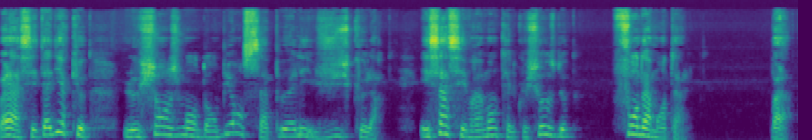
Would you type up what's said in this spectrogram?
Voilà, c'est-à-dire que le changement d'ambiance, ça peut aller jusque-là. Et ça, c'est vraiment quelque chose de fondamental. Voilà.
